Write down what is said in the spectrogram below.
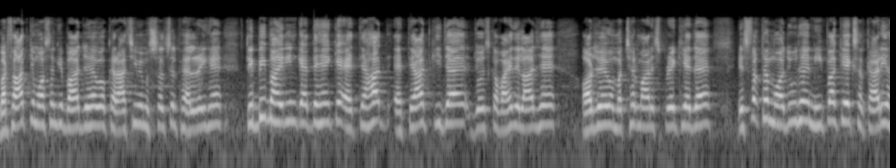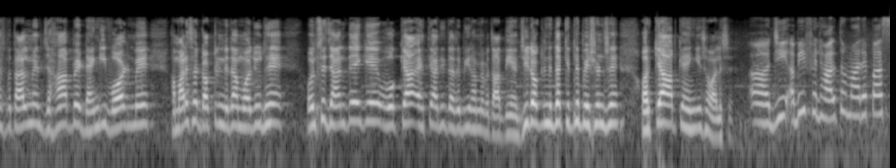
बरसात के मौसम के बाद जो है वो कराची में मुसलसल फैल रही है। तिब्बी माहरीन कहते हैं कि एहतियात एहतियात की जाए, जो इसका वाद इलाज है और जो है वो मच्छर मार स्प्रे किया जाए। इस वक्त हम मौजूद हैं नीपा के एक सरकारी अस्पताल में, जहाँ पर डेंगी वार्ड में हमारे साथ डॉक्टर निदा मौजूद हैं। उनसे जानते हैं कि वो क्या एहतियाती तदबीर हमें बताती हैं। जी, डॉक्टर निदा, कितने पेशेंट्स हैं और क्या आप कहेंगी इस हवाले से? जी अभी फ़िलहाल तो हमारे पास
